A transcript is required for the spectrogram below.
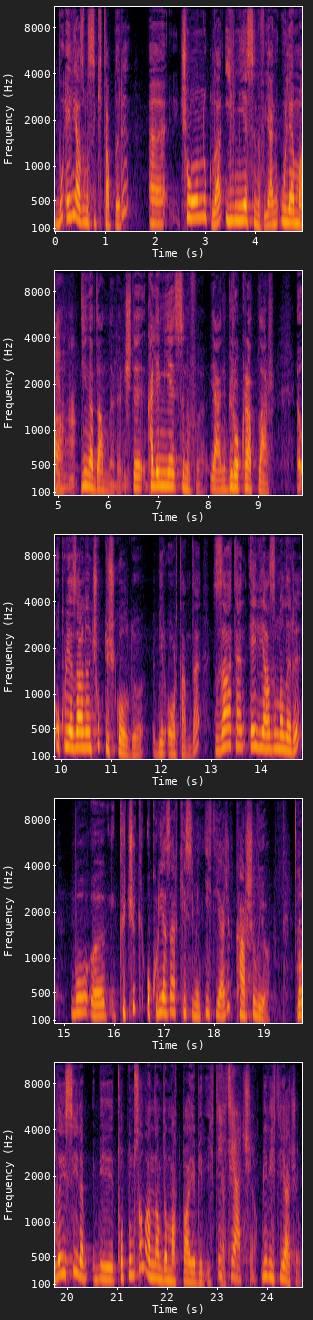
bu el yazması kitapları e, çoğunlukla ilmiye sınıfı yani ulema, Ulema. din adamları, işte kalemiye sınıfı yani bürokratlar, e, okuryazarlığın çok düşük olduğu bir ortamda zaten el yazmaları bu e, küçük okuryazar kesimin ihtiyacını karşılıyor. Dolayısıyla bir toplumsal anlamda matbaaya bir ihtiyaç İhtiyaç yok. bir ihtiyaç yok.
